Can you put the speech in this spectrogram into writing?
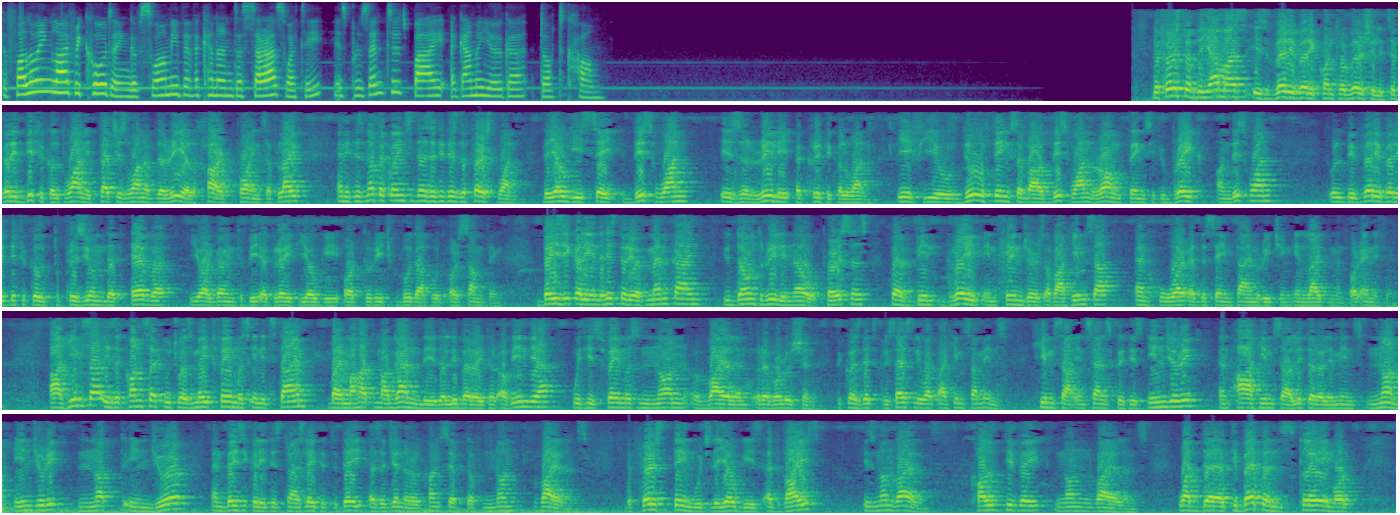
The following live recording of Swami Vivekananda Saraswati is presented by agamayoga.com. The first of the yamas is very, very controversial. It's a very difficult one. It touches one of the real hard points of life. And it is not a coincidence that it is the first one. The yogis say this one is really a critical one. If you do things about this one, wrong things, if you break on this one, it will be very, very difficult to presume that ever you are going to be a great yogi or to reach Buddhahood or something. Basically, in the history of mankind, you don't really know persons who have been grave infringers of ahimsa and who were at the same time reaching enlightenment or anything. Ahimsa is a concept which was made famous in its time by Mahatma Gandhi, the liberator of India, with his famous non-violent revolution, because that's precisely what ahimsa means. Himsa in Sanskrit is injury, and ahimsa literally means non-injury, not to injure, and basically it is translated today as a general concept of non-violence. The first thing which the yogis advise is non-violence. Cultivate non-violence. What the Tibetans claim or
